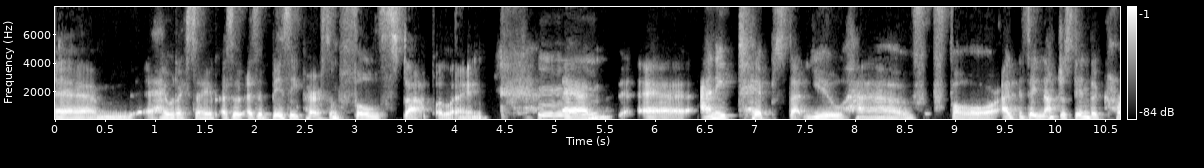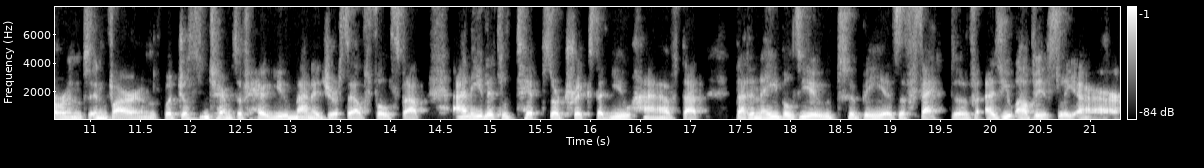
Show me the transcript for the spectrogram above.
um, how would I say it? As a, as a busy person, full stop, Elaine. Mm-hmm. Um, uh, any tips that you have for, I'd say not just in the current environment, but just in terms of how you manage yourself, full stop. Any little tips or tricks that you have that that enables you to be as effective as you obviously are?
